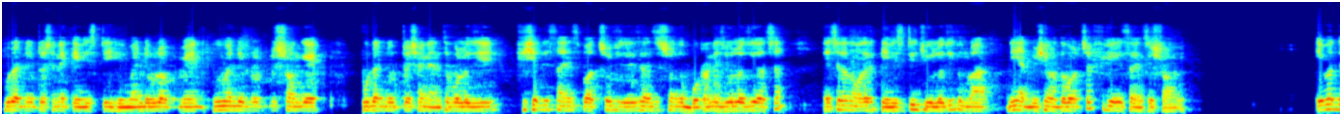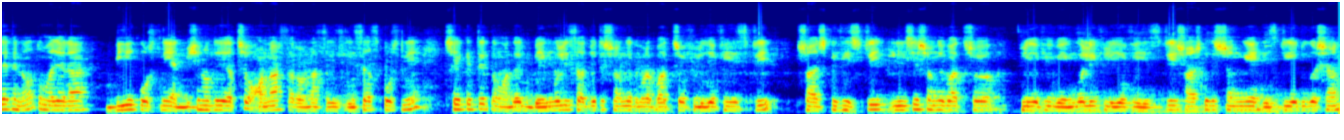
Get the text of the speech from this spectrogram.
ফুড অ্যান্ড নিউট্রিশনের কেমিস্ট্রি হিউম্যান ডেভেলপমেন্ট হিউম্যান ডেভেলপমেন্টের সঙ্গে food and nutrition anthropology fishery science পাচ্ছ ফিশারি সায়েন্সের সঙ্গে বোটানি জুলজি আছে। এছাড়া তোমাদের কেমিস্ট্রি জিওলজি তোমরা নিয়ে অ্যাডমিশন হতে পারছ ফিশারি সায়েন্সের সঙ্গে। এবার দেখে নাও, তোমরা যারা বিএ কোর্স নিয়ে অ্যাডমিশন হতে যাচ্ছ অনার্স আর অনার্স রিসার্চ কোর্স নিয়ে, সেক্ষেত্রে তোমাদের বেঙ্গলি সাবজেক্টের সঙ্গে তোমরা পাচ্ছ ফিলোজফি হিস্ট্রি সংস্কৃত হিস্ট্রি ইংলিশের সঙ্গে পাচ্ছ ফিলোজফি বেঙ্গলি ফিলোজফি হিস্ট্রি সংস্কৃতের সঙ্গে হিস্ট্রি এডুকেশন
